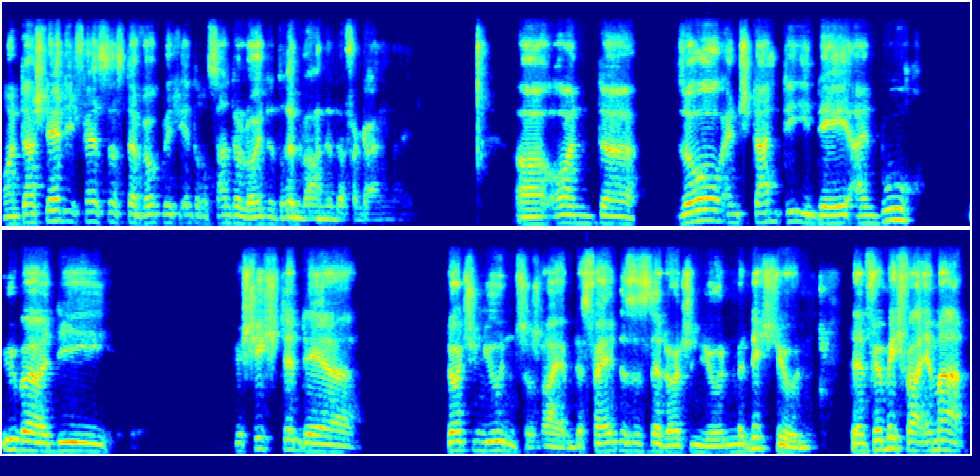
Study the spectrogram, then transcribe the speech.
Und da stellte ich fest, dass da wirklich interessante Leute drin waren in der Vergangenheit. Äh, und äh, so entstand die Idee, ein Buch über die Geschichte der deutschen Juden zu schreiben, des Verhältnisses der deutschen Juden mit Nichtjuden. Denn für mich war immer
